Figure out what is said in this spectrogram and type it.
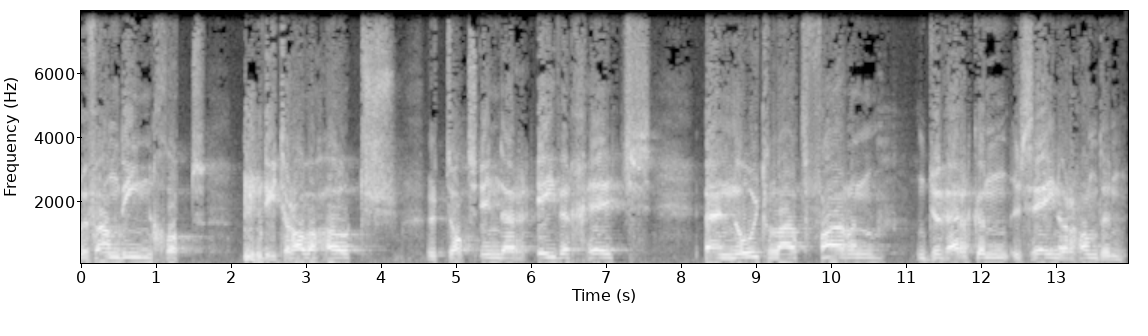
Van dien God, die trouwe houdt tot in der eeuwigheid en nooit laat varen de werken zijner handen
